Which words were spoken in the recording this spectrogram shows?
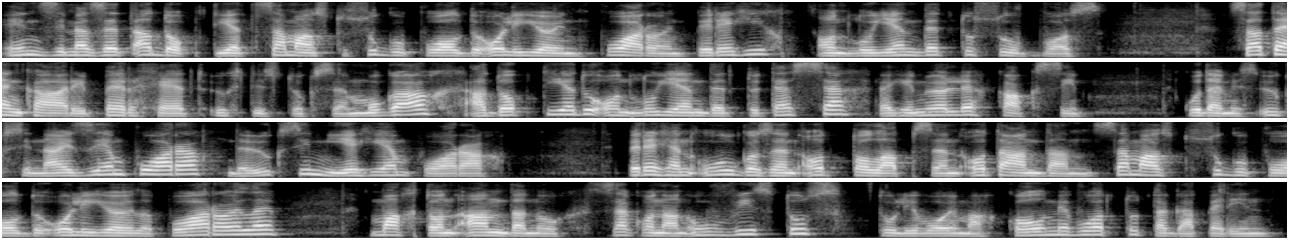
Ensimmäiset adoptiet samastu sukupuolta olijoin puaroin perehih on lujendettu suvvos. Sateenkaari perheet yhdistyksen mukaan adoptiedu on lujendettu tässä vähimölle kaksi, kudamis yksi naisien puora ja yksi miehien puora. Perheen ulkoisen ottolapsen otandan samasta sukupuolta olijoille puaroille mahton antanut sakonan uvistus tuli voima kolme vuotta takaperin.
